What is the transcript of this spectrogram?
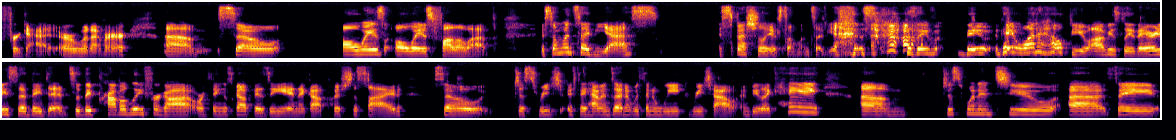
forget or whatever. Um, so always, always follow up. If someone said yes, especially if someone said yes, because they they they want to help you. Obviously, they already said they did, so they probably forgot or things got busy and it got pushed aside. So just reach if they haven't done it within a week, reach out and be like, hey. Um, just wanted to uh, say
